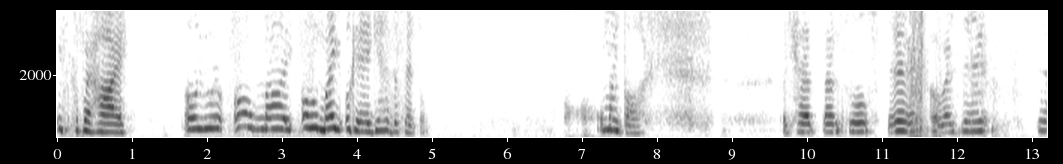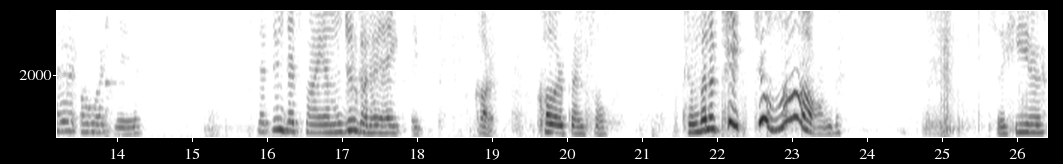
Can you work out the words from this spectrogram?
It's super high. Oh, oh my, oh my. Okay, I get the pencils. Oh my gosh. I have pencils there, over there, there, over there. I think that's fine. I'm just gonna make a color, color pencil. Because I'm gonna take too long. So here,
